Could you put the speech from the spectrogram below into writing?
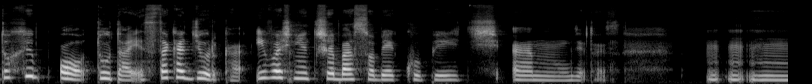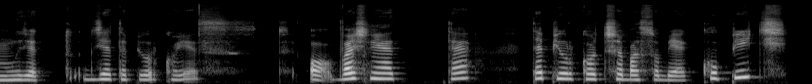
To chyba. O, tutaj jest taka dziurka, i właśnie trzeba sobie kupić. em, gdzie to jest? Mm, mm, mm, Gdzie, gdzie te piórko jest? O, właśnie te, te piórko trzeba sobie kupić,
